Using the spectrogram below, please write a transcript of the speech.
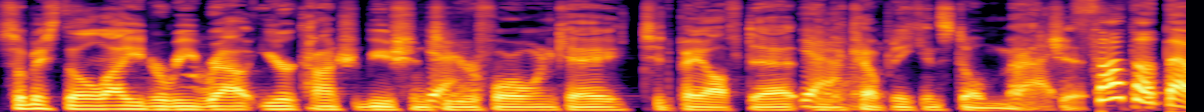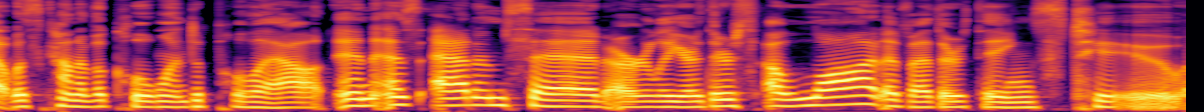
So basically, they'll allow you to reroute your contribution Yeah. to your 401k to pay off debt, Yeah. and the company can still match Right. it. So I thought that was kind of a cool one to pull out. And as Adam said earlier, there's a lot of other things to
